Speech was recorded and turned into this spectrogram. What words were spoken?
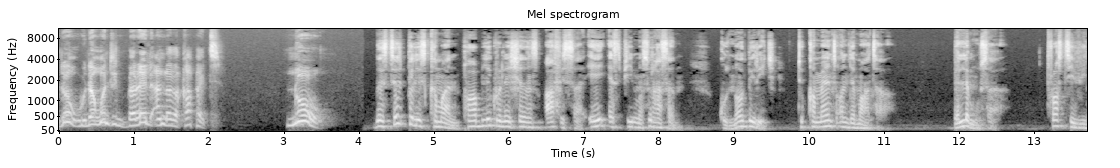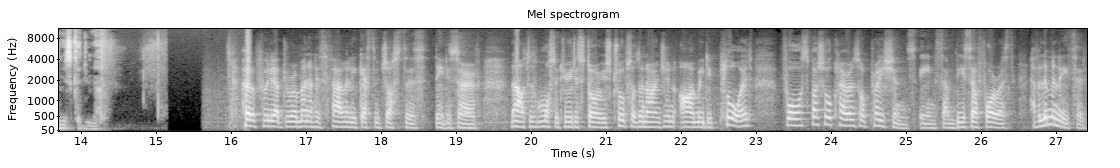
don't, we don't want it buried under the carpet. No. The State Police Command Public Relations Officer ASP Mansir Hassan could not be reached to comment on the matter. Bello Musa, Trust TV News Kaduna. Hopefully, Abdurrahman and his family gets the justice they deserve. Now to more security stories. Troops of the Nigerian Army deployed for special clearance operations in Sambisa Forest have eliminated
